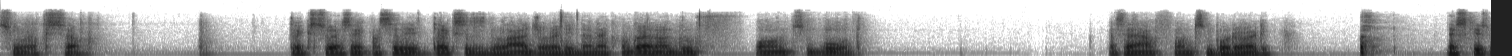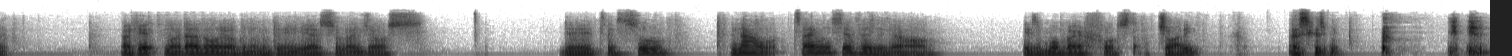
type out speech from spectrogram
2xl. Text 2xl. You can see the text is large already. Then i can go ahead and do font bold. I say i have font bold already. Excuse me Okay, but that's what you're going to be doing here. So let's just delete it. So now Tailwind CSS is um is mobile first actually. Excuse me.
